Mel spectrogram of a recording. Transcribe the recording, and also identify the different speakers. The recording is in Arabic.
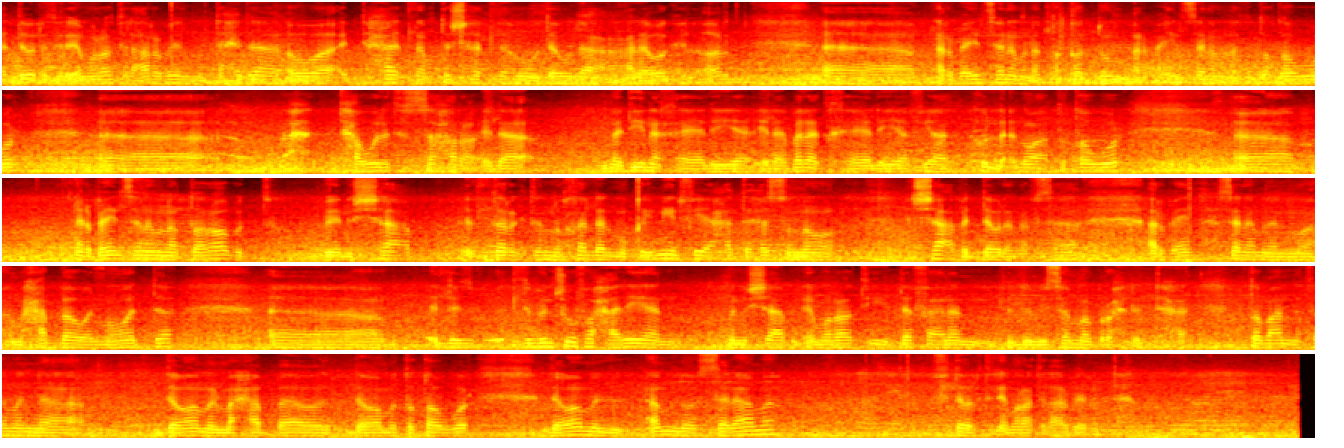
Speaker 1: اتحاد دولة الإمارات العربية المتحدة هو اتحاد لم تشهد له دولة على وجه الأرض. آه، 40 سنة من التقدم 40 سنة من التطور. آه، تحولت الصحراء إلى مدينة خيالية إلى بلد خيالية فيها كل أنواع التطور. آه، 40 سنة من الترابط بين الشعب لدرجة إنه خلى المقيمين فيها حتى يحسوا إنه شعب الدولة نفسها. 40 سنة من المحبة والمودة آه، اللي بنشوفه حاليا من الشعب الإماراتي ده فعلا اللي بيسمى بروح الاتحاد. طبعا نتمنى دوام المحبة دوام التطور دوام الأمن والسلامة في دولة الإمارات العربية المتحدة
